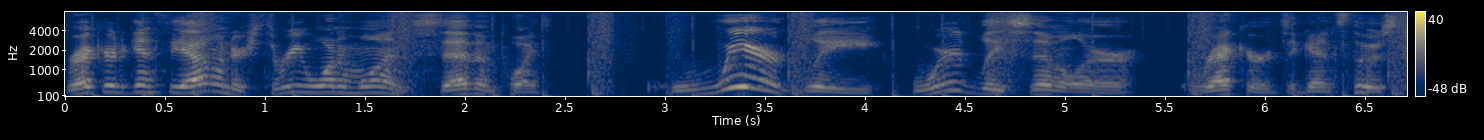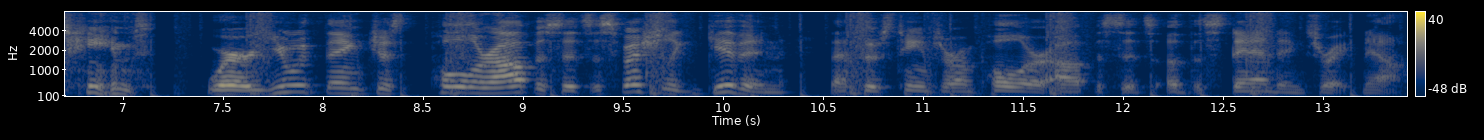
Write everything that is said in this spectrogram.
Record against the Islanders 3 1 1, 7 points. Weirdly, weirdly similar records against those teams where you would think just polar opposites, especially given that those teams are on polar opposites of the standings right now.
